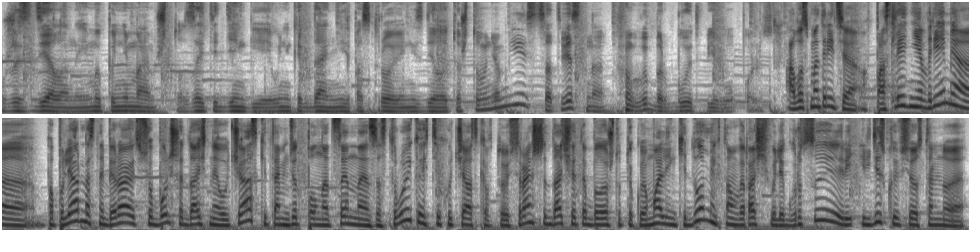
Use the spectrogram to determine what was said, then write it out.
уже сделанный, и мы понимаем, что за эти деньги я его никогда не построю, не сделаю то, что в нем есть, соответственно, выбор будет в его пользу. А вот смотрите, в последнее время популярность набирают все больше дачные участки, там идет полноценная застройка этих участков. То есть раньше дача это было что такое маленький домик, там выращивали огурцы, ре- редиску и все остальное.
